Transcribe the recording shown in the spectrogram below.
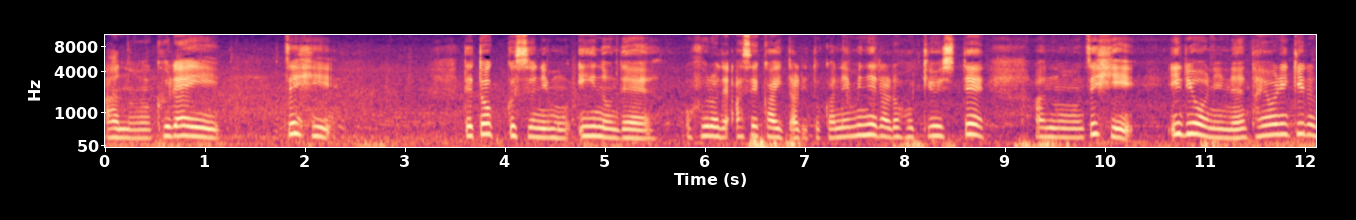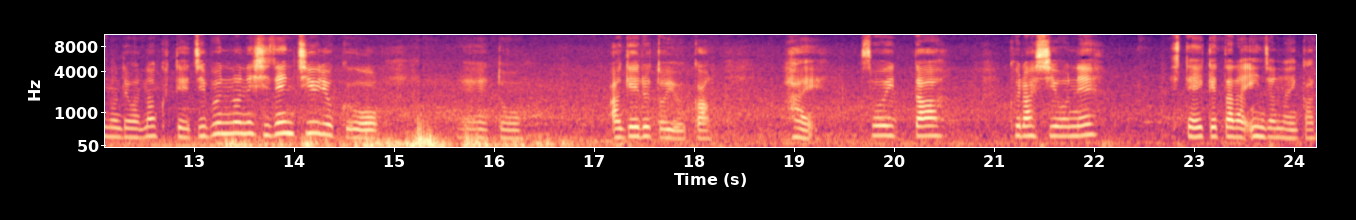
あのクレイぜひデトックスにもいいのでお風呂で汗かいたりとかねミネラル補給してあのぜひ医療にね頼りきるのではなくて自分のね自然治癒力をえっ、ー、と上げるというかはい。そういった暮らしをねしていけたらいいんじゃないか。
